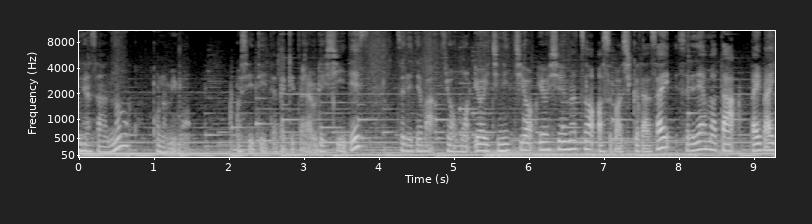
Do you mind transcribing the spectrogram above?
皆さんの好みも教えていただけたら嬉しいです。それでは今日も良い一日を良い週末をお過ごしください。それではまた。バイバイ。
